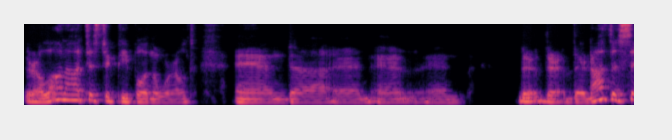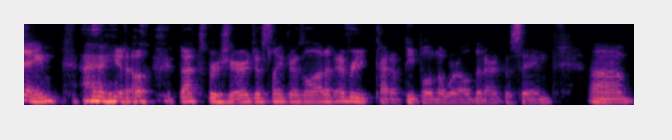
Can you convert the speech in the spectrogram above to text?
there are a lot of autistic people in the world and uh and and and they're they're they're not the same you know that's for sure. Just like there's a lot of every kind of people in the world that aren't the same um,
